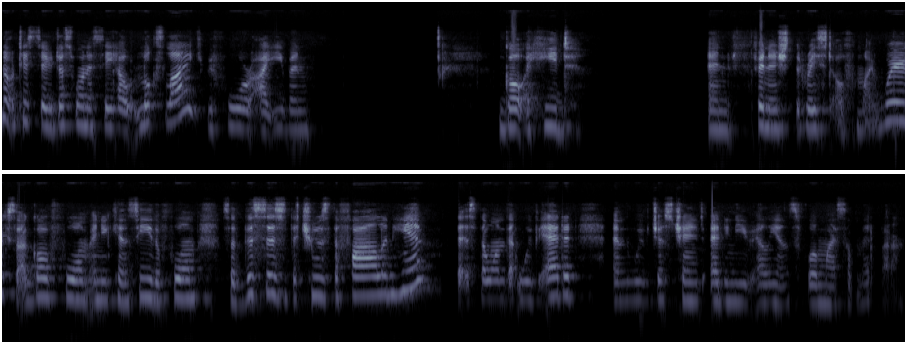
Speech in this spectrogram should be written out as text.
Not test it, just want to see how it looks like before I even go ahead and finish the rest of my work. So I go form and you can see the form. So this is the choose the file in here that's the one that we've added and we've just changed adding new aliens for my submit button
